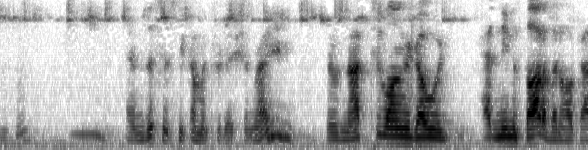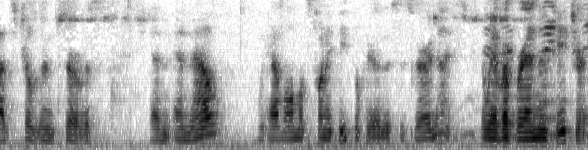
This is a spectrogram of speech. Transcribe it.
Mm-hmm. And this has become a tradition, right? Not too long ago, we hadn't even thought of an All God's Children service, and and now we have almost 20 people here. This is very nice, and we have a brand new teacher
